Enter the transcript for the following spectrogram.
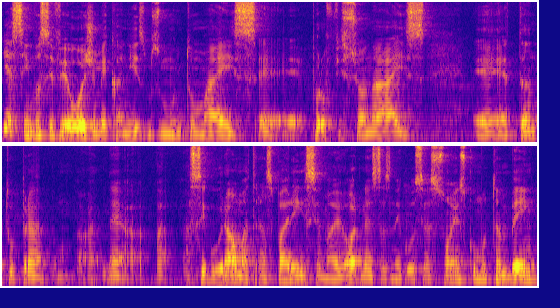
e assim, você vê hoje mecanismos muito mais é, é profissionais, é, tanto para né, assegurar uma transparência maior nessas negociações, como também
